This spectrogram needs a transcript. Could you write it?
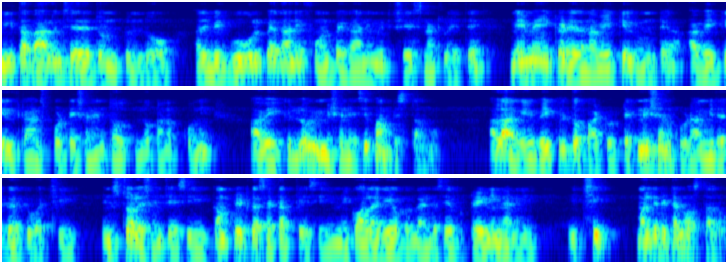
మిగతా బ్యాలెన్స్ ఏదైతే ఉంటుందో అది మీరు గూగుల్ పే కానీ ఫోన్పే కానీ మీరు చేసినట్లయితే మేమే ఇక్కడ ఏదైనా వెహికల్ ఉంటే ఆ వెహికల్ ట్రాన్స్పోర్టేషన్ ఎంత అవుతుందో కనుక్కొని ఆ వెహికల్లో మిషన్ వేసి పంపిస్తాము. అలాగే వెహికల్తో పాటు టెక్నీషియన్ కూడా మీ దగ్గరికి వచ్చి ఇన్స్టాలేషన్ చేసి కంప్లీట్గా సెటప్ చేసి మీకు అలాగే ఒక గంట సేపు ట్రైనింగ్ అని ఇచ్చి మళ్ళీ రిటర్న్ వస్తారు.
